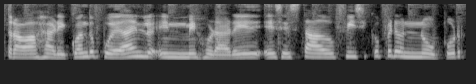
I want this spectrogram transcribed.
trabajaré cuando pueda en, en mejorar e, ese estado físico, pero no por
